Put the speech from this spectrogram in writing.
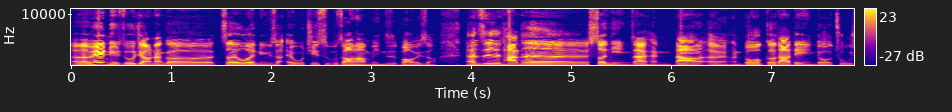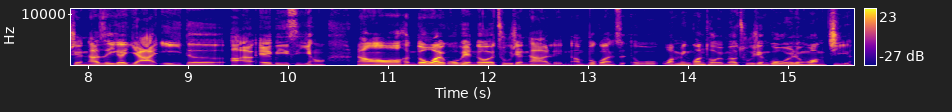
呃，本片女主角那个这位女生，哎，我其实不知道她的名字，不好意思哦。但是她的身影在很大，呃，很多各大电影都有出现。她是一个亚裔的啊，A B C 哈，然后很多外国片都会出现她的脸。然后不管是我玩命关头有没有出现过，我有点忘记了。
